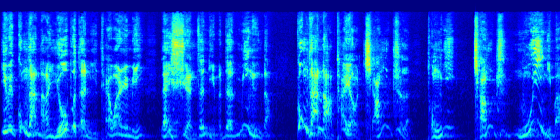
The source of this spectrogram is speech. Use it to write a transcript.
因为共产党由不得你台湾人民来选择你们的命运的，共产党他要强制统一、强制奴役你们。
